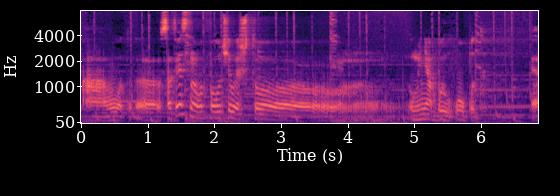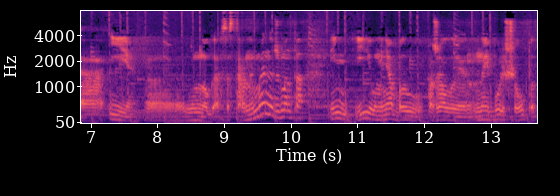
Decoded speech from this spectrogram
Вот. Э, соответственно, вот получилось, что у меня был опыт Э, и э, немного со стороны менеджмента, и, и у меня был, пожалуй, наибольший опыт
